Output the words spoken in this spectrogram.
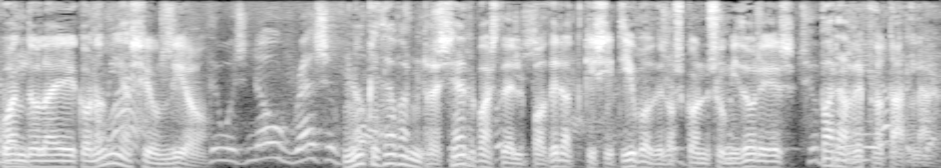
Cuando la economía se hundió, no quedaban reservas del poder adquisitivo de los consumidores para reflotarla.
